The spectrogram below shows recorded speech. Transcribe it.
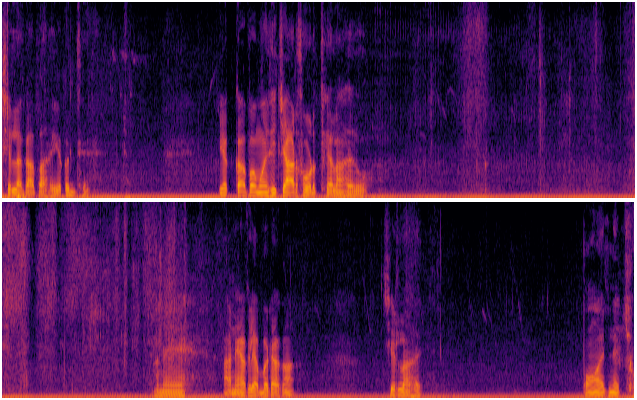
છેલ્લા કાપા છે, એક જ છે. એક કાપામાંથી ચાર છોડ થયેલા છે તો. અને આને આકલ્યા બટાકા. કેટલા છે. પાંચ ને છ.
